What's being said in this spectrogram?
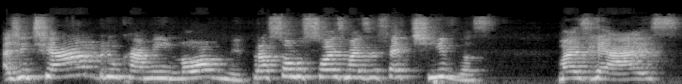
a gente abre um caminho enorme para soluções mais efetivas, mais reais.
